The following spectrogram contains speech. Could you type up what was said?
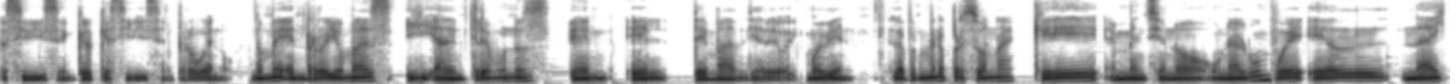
así dicen, creo que así dicen, pero bueno, no me enrollo más y adentrémonos en el tema del día de hoy. Muy bien, la primera persona que mencionó un álbum fue el Night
